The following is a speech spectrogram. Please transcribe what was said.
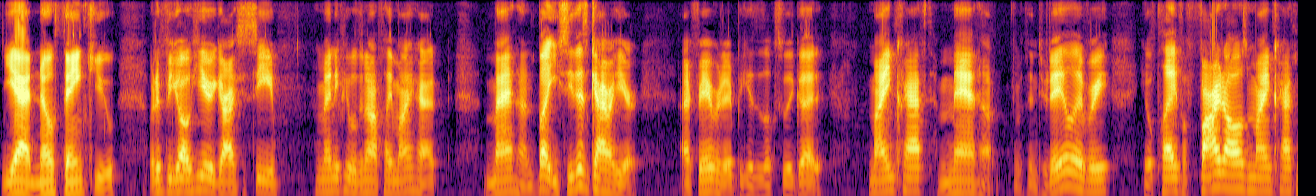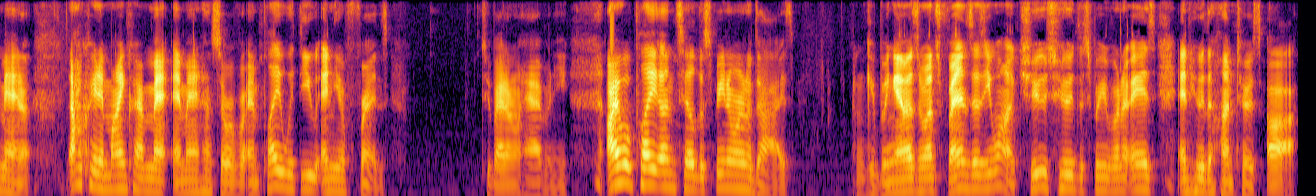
Yeah, no thank you. But if you go here, guys, you see many people do not play Minecraft Manhunt. But you see this guy right here. I favorite it because it looks really good. Minecraft Manhunt. Within two-day delivery, you'll play for $5 Minecraft Manhunt. I'll create a Minecraft Man Manhunt server and play with you and your friends. Too bad I don't have any. I will play until the speedrunner dies. You can bring out as much friends as you want. Choose who the speedrunner is and who the hunters are.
